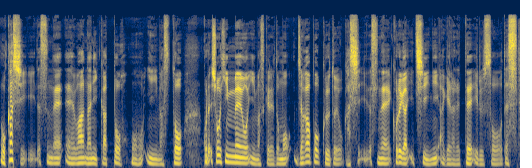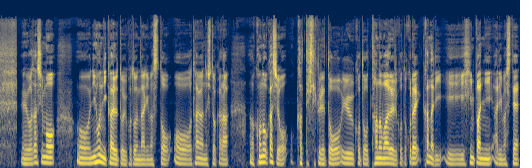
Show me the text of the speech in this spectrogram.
お菓子ですねは何かと言いますとこれ商品名を言いますけれどもジャガポックルというお菓子ですね。これが1位に挙げられているそうです。私も日本に帰るということになりますと台湾の人からこのお菓子を買ってきてくれということを頼まれることこれかなり頻繁にありまして、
